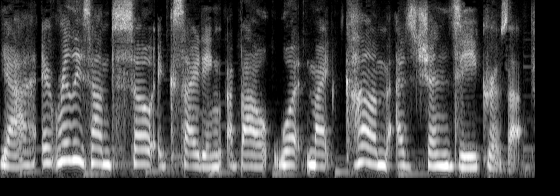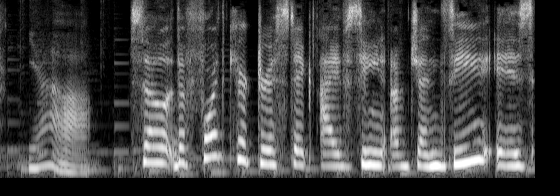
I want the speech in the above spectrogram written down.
Yeah, it really sounds so exciting about what might come as Gen Z grows up. Yeah， So, the fourth characteristic I've seen of Gen Z is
